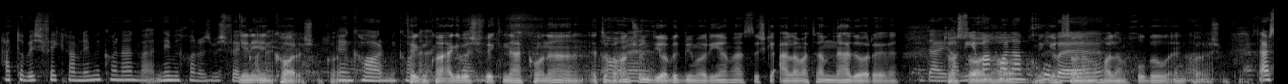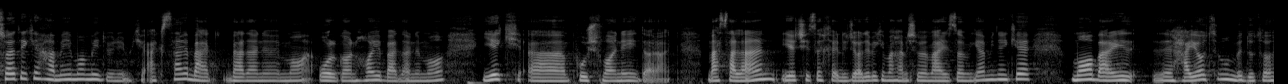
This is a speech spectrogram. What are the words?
حتی بهش فکرم نمی‌کنن و نمی‌خوان راجبش فکر یعنی انکارش می‌کنن. انکار می‌کنن. فکر می‌کنن اگه بهش فکر نکنن. اتفاقا آره. چون دیابت بیماری هم هستش که علامت هم نداره. تا سالها حالم خوبه. حالم خوبه و انکارش می‌کنن در صورتی که همه ما می‌دونیم که اکثر بدن ما ارگان های بدن ما یک پشوانه ای دارن. مثلا یه چیز خیلی جالبی که من همیشه به مریضا میگم اینه که ما برای حیاتمون به دو تا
